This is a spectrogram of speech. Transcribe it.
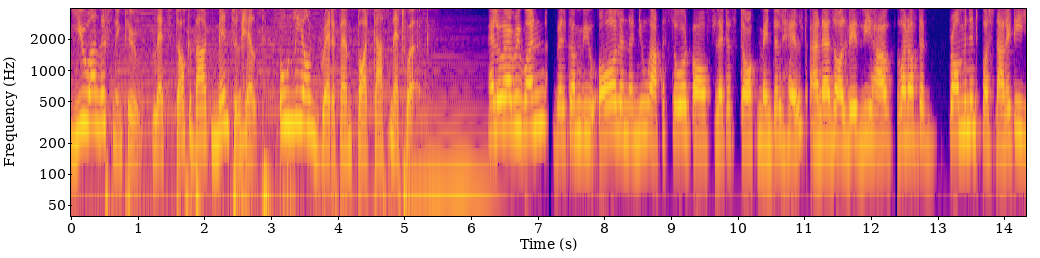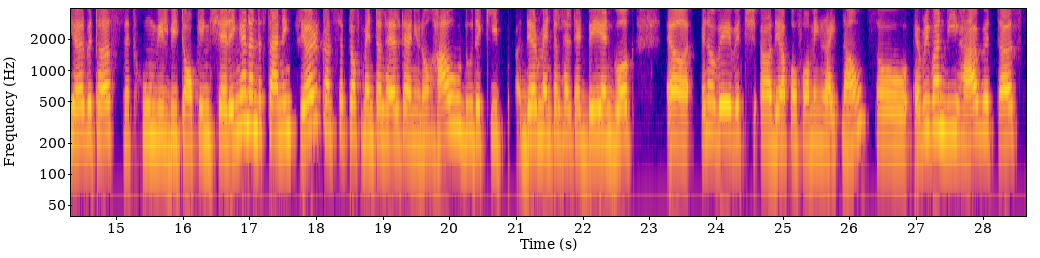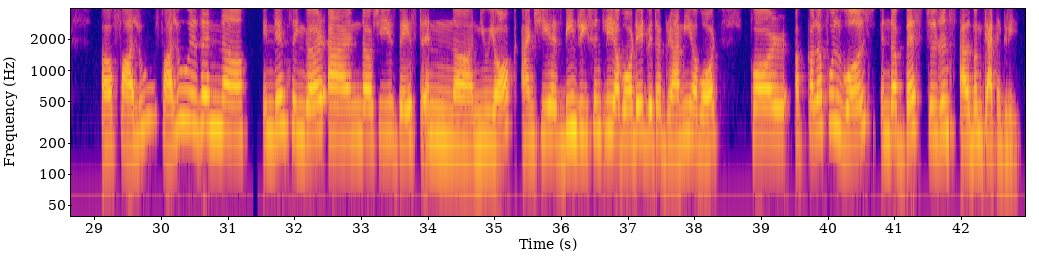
You are listening to Let's Talk About Mental Health only on Red FM Podcast Network. Hello, everyone. Welcome you all in the new episode of Let Us Talk Mental Health. And as always, we have one of the prominent personality here with us with whom we'll be talking sharing and understanding their concept of mental health and you know how do they keep their mental health at bay and work uh, in a way which uh, they are performing right now so everyone we have with us uh, Falu. Falu is an uh, Indian singer and uh, she is based in uh, New York and she has been recently awarded with a Grammy Award for A Colorful World in the Best Children's Album category.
